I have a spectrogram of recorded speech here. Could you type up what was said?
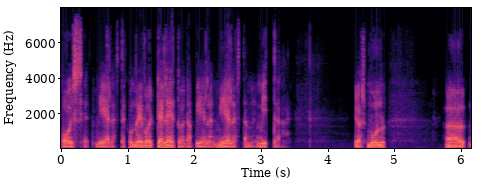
pois sieltä mielestä, kun me ei voi deletoida vielä mielestämme mitään. Jos mun ö,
